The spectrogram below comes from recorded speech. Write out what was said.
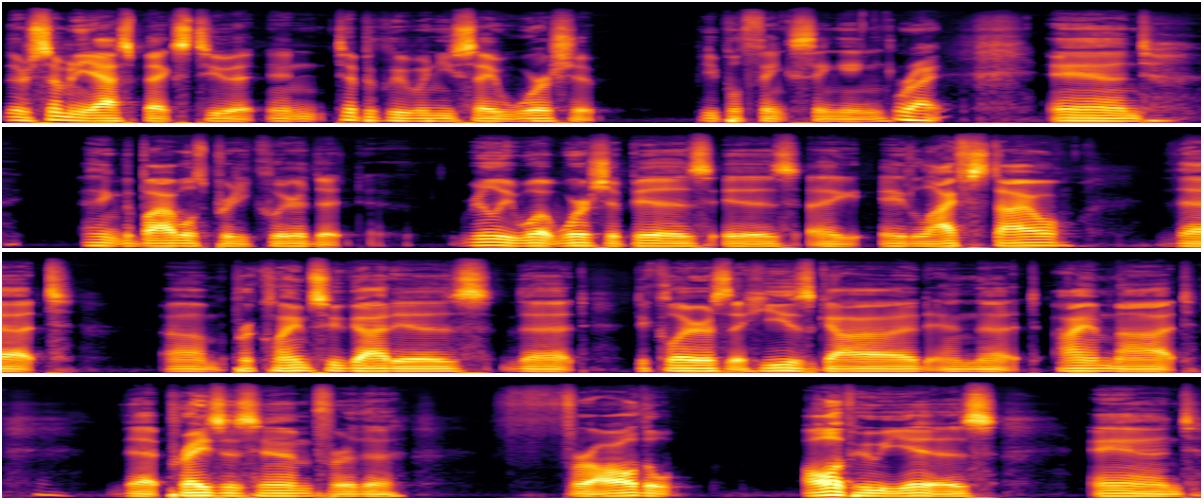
there's so many aspects to it. And typically, when you say worship, people think singing. Right. And I think the Bible is pretty clear that really what worship is, is a, a lifestyle that um, proclaims who God is, that declares that He is God and that I am not, that praises Him for the for all the all of who He is, and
